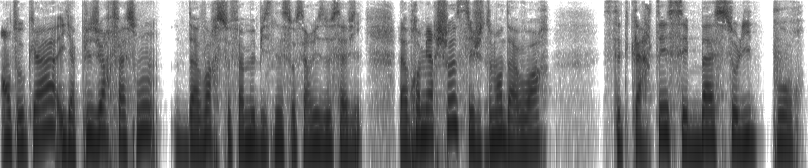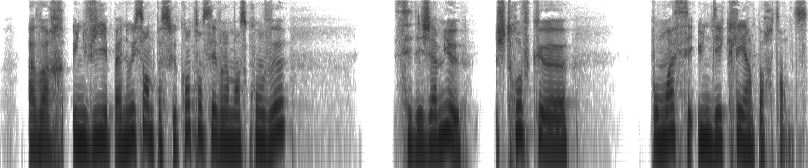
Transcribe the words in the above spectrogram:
en tout cas, il y a plusieurs façons d'avoir ce fameux business au service de sa vie. La première chose, c'est justement d'avoir cette clarté, ces bases solides pour avoir une vie épanouissante. Parce que quand on sait vraiment ce qu'on veut, c'est déjà mieux. Je trouve que pour moi, c'est une des clés importantes.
